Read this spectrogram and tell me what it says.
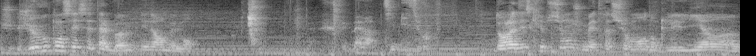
je vous conseille cet album énormément. Je fais même un petit bisou. Dans la description, je mettrai sûrement donc les liens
